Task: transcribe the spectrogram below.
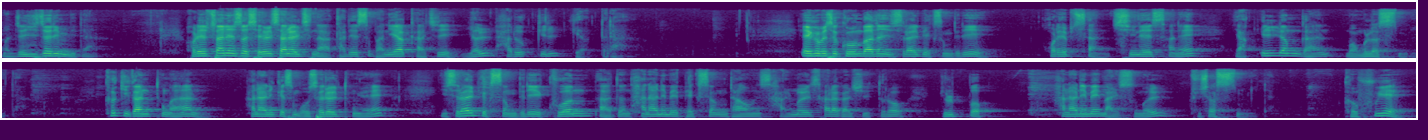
먼저 2절입니다. 호렙산에서 세일산을 지나 가데스 바니아까지 열 하루 길이었더라. 애굽에서 구원받은 이스라엘 백성들이 호렙산, 시내산에 약 1년간 머물렀습니다. 그 기간 동안 하나님께서 모세를 통해 이스라엘 백성들이 구원받은 하나님의 백성다운 삶을 살아갈 수 있도록 율법, 하나님의 말씀을 주셨습니다. 그 후에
